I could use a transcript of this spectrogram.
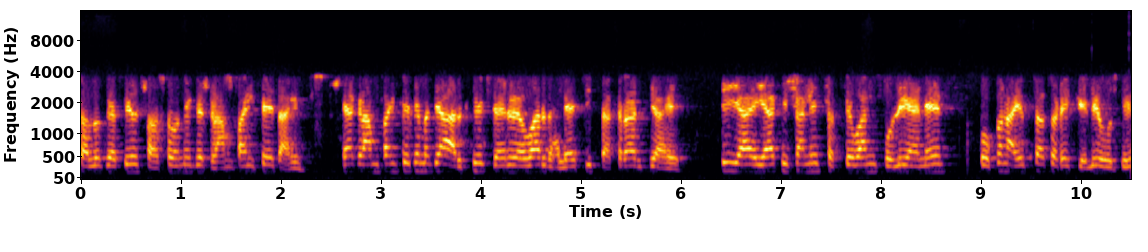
तालुक्यातील सासवणे जे ग्रामपंचायत आहे त्या ग्रामपंचायतीमध्ये आर्थिक गैरव्यवहार झाल्याची तक्रार जी आहे ती या या ठिकाणी सत्यवान कोले याने कोकण आयुक्ताकडे केले होते.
